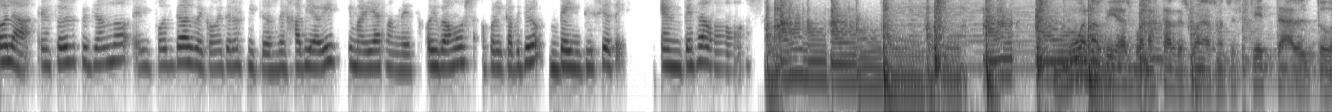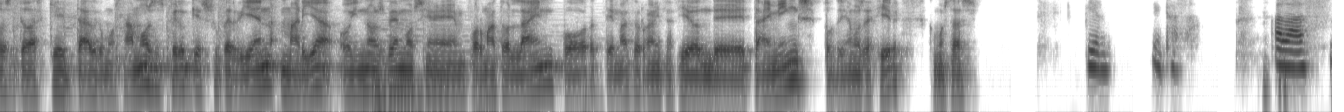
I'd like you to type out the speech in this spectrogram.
Hola, estoy escuchando el podcast de Comete los mitos de Javi Avid y María Hernández. Hoy vamos a por el capítulo 27. Empezamos. Buenos días, buenas tardes, buenas noches. ¿Qué tal todos y todas? ¿Qué tal? ¿Cómo estamos? Espero que súper bien. María, hoy nos vemos en formato online por temas de organización de timings, podríamos decir. ¿Cómo estás? Bien, en casa. A las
